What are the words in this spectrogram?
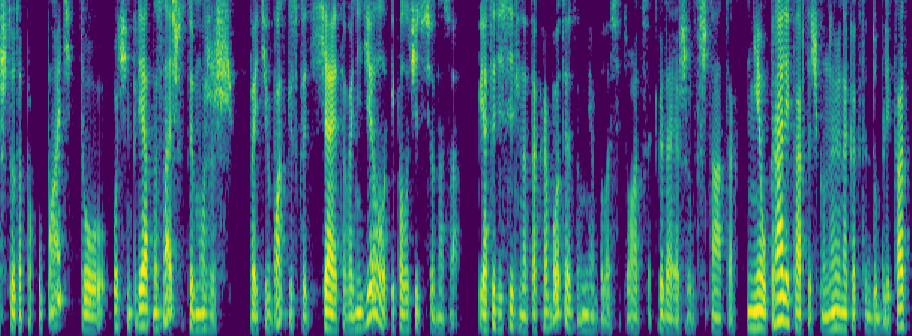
что-то покупать, то очень приятно знать, что ты можешь пойти в банк и сказать, я этого не делал, и получить все назад. Это действительно так работает. У меня была ситуация, когда я жил в Штатах. Не украли карточку, но, наверное, как-то дубликат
